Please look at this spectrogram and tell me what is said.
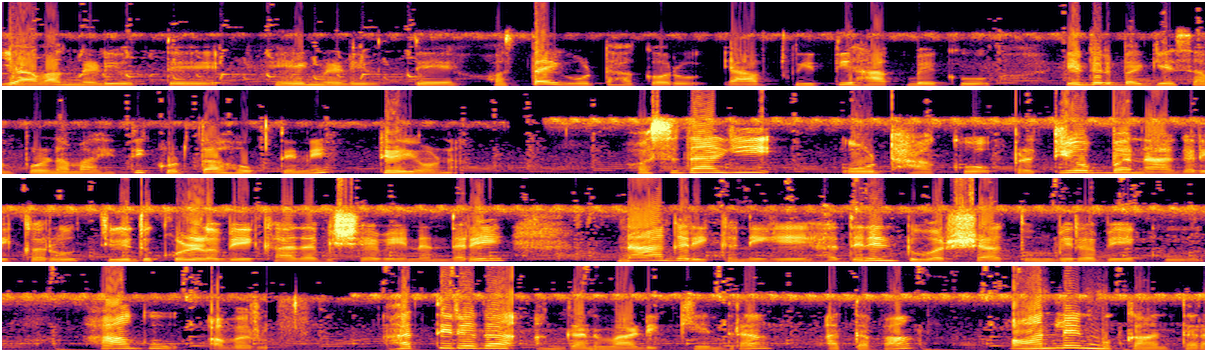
ಯಾವಾಗ ನಡೆಯುತ್ತೆ, ಹೇಗೆ ನಡೆಯುತ್ತೆ, ಹೊಸದಾಗಿ ಓಟ್ ಹಾಕೋರು ಯಾವ ರೀತಿ ಹಾಕಬೇಕು ಇದ್ರ ಬಗ್ಗೆ ಸಂಪೂರ್ಣ ಮಾಹಿತಿ ಕೊಡ್ತಾ ಹೋಗ್ತೇನೆ. ತಿಳಿಯೋಣ. ಹೊಸದಾಗಿ ಓಟ್ ಹಾಕೋ ಪ್ರತಿಯೊಬ್ಬ ನಾಗರಿಕರು ತಿಳಿದುಕೊಳ್ಳಬೇಕಾದ ವಿಷಯವೇನೆಂದರೆ, ನಾಗರಿಕನಿಗೆ ಹದಿನೆಂಟು ವರ್ಷ ತುಂಬಿರಬೇಕು. ಹಾಗೂ ಅವರು ಹತ್ತಿರದ ಅಂಗನವಾಡಿ ಕೇಂದ್ರ ಅಥವಾ ಆನ್ಲೈನ್ ಮುಖಾಂತರ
